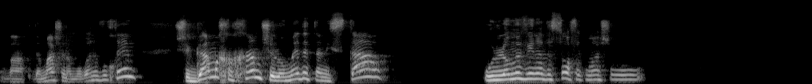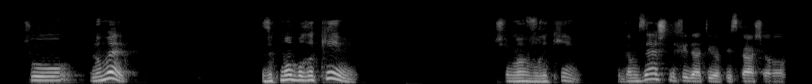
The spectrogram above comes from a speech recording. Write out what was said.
בהקדמה של המורה נבוכים, שגם החכם שלומד את הנסתר, הוא לא מבין עד הסוף את מה שהוא, שהוא לומד. זה כמו ברקים שמבריקים. וגם זה יש לפי דעתי בפסקה של הרב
